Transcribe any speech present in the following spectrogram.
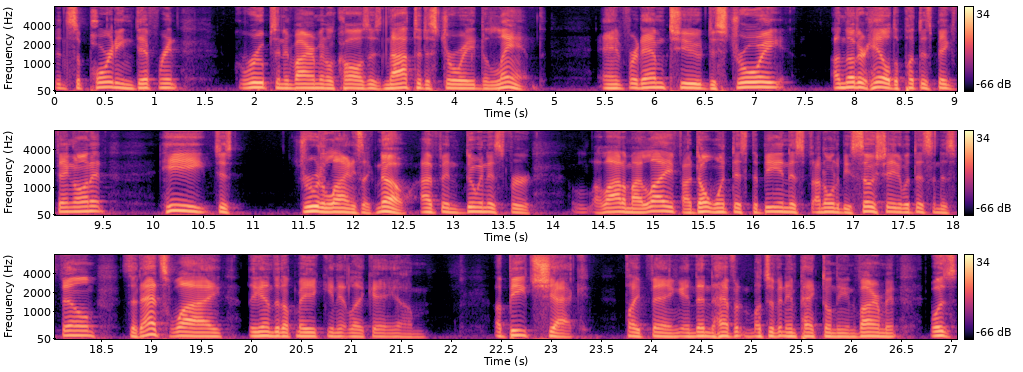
been supporting different groups and environmental causes not to destroy the land, and for them to destroy another hill to put this big thing on it, he just drew the line. He's like, no, I've been doing this for a lot of my life. I don't want this to be in this. I don't want to be associated with this in this film. So that's why they ended up making it like a um, a beach shack type thing, and then have much of an impact on the environment. Was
